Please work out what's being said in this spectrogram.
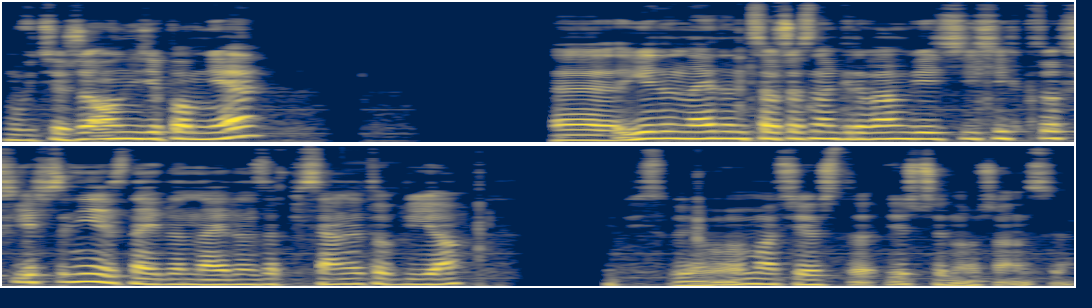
Mówicie, że on idzie po mnie? E, jeden na jeden cały czas nagrywam, więc jeśli ktoś jeszcze nie jest na jeden na jeden zapisany, to bio. Wpisuję, bo macie jeszcze, jeszcze jedną szansę.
